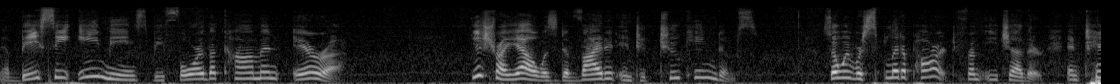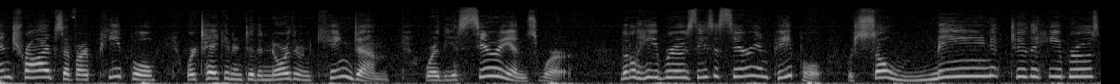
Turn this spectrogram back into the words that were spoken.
Now, BCE means before the Common Era. Israel was divided into two kingdoms. So we were split apart from each other, and ten tribes of our people were taken into the northern kingdom where the Assyrians were. Little Hebrews, these Assyrian people were so mean to the Hebrews,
